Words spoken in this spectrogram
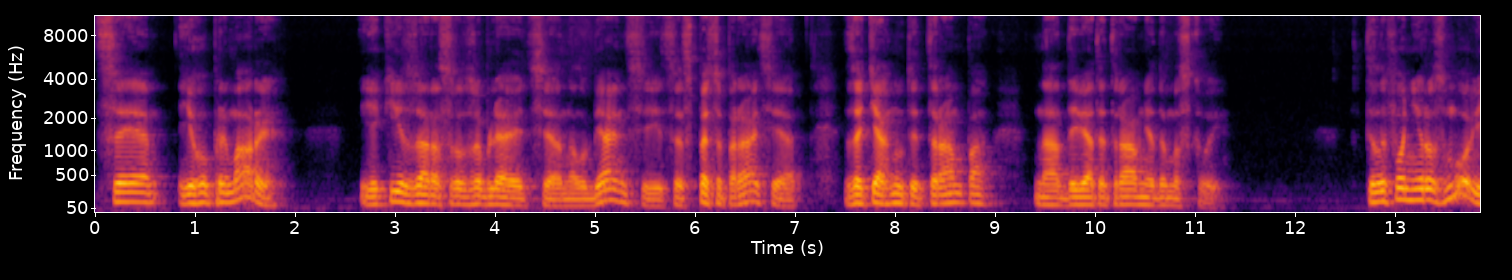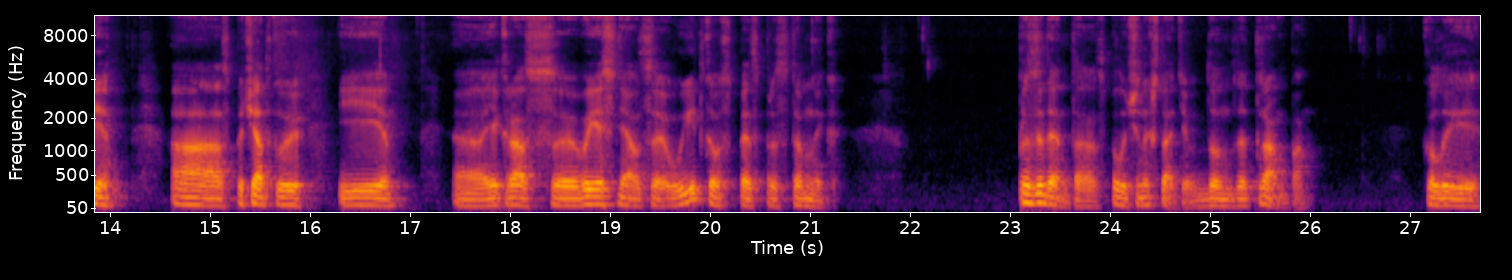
це його примари, які зараз розробляються на Лубянці, це спецоперація затягнути Трампа на 9 травня до Москви. В телефонній розмові, а спочатку і е, якраз виясняв це Уітков, спецпредставник президента Сполучених Штатів Дональда Трампа, коли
